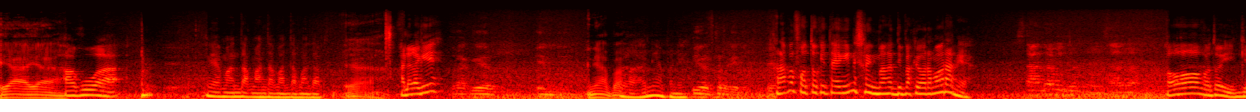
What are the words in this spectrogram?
Iya iya. Aqua. Ya mantap, mantap, mantap, mantap. Ya. Ada lagi? Terakhir ini Ini apa? Wah, ini apa nih? filter gitu. Kenapa foto kita yang ini sering banget dipakai orang-orang ya? Instagram itu Instagram. Oh, foto IG.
